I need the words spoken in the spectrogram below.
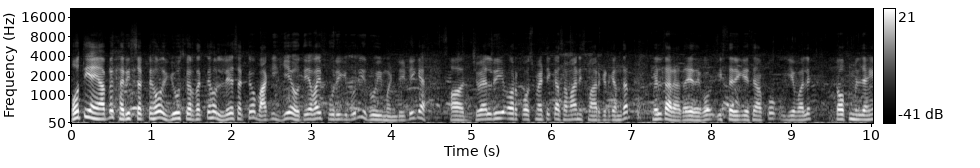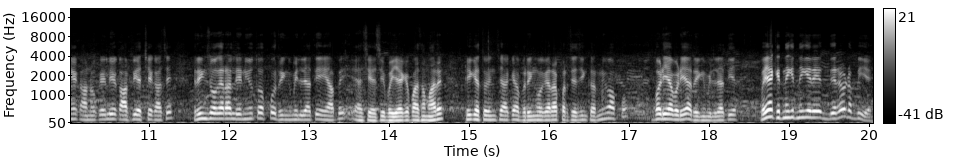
होती है यहाँ पे, खरीद सकते हो यूज़ कर सकते हो, ले सकते हो। बाकी ये होती है भाई पूरी की पूरी रुई मंडी, ठीक है? और ज्वेलरी और कॉस्मेटिक का सामान इस मार्केट के अंदर मिलता रहता है। देखो, इस तरीके से आपको ये वाले टॉप मिल जाएँगे कानों के लिए, काफ़ी अच्छे खासे। रिंग्स वगैरह लेनी हो तो आपको रिंग मिल जाती है यहाँ पे ऐसी ऐसी भैया के पास हमारे, ठीक है? तो इनसे आके आप रिंग वगैरह परचेजिंग करनी हो, आपको बढ़िया बढ़िया रिंग मिल जाती है। भैया कितने कितने की रेट दे रहे हो डब्बी है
